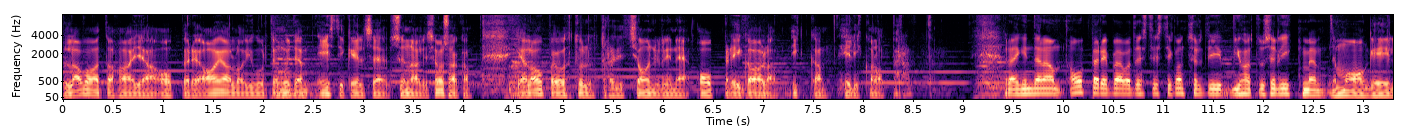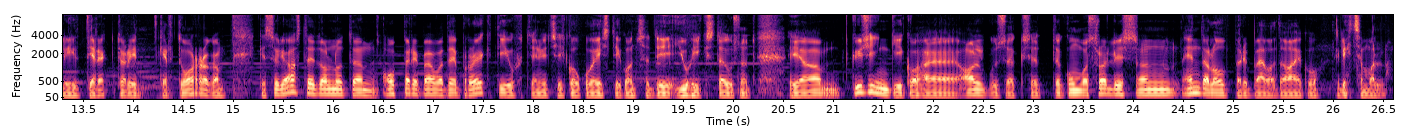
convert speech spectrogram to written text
lava taha ja ooperi ajaloo juurde, muide eestikeelse sõnalise osaga. ja laupäeva õhtul traditsiooniline ooperigala ikka Helikon ooperalt räägin täna ooperipäevadest Eesti Kontserdi juhatuse liikme, maakeeli direktori Kertu Orraga, kes oli aastaid olnud ähm, ooperipäevade projektijuht ja nüüd siis kogu Eesti Kontserdi juhiks tõusnud. ja küsingi kohe alguseks, et kumbas rollis on endal ooperipäevade aegu lihtsam olla?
